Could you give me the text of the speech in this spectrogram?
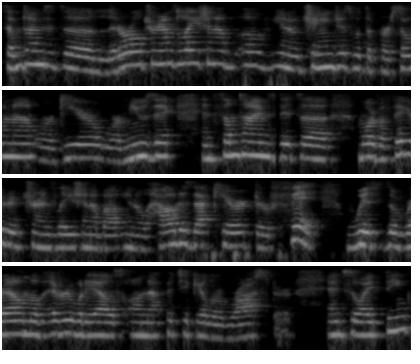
Sometimes it's a literal translation of, of you know changes with the persona or gear or music, and sometimes it's a more of a figurative translation about you know how does that character fit with the realm of everybody else on that particular roster. And so I think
